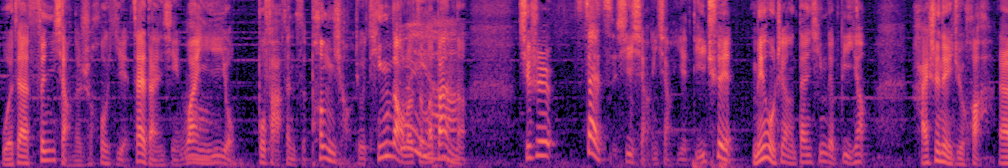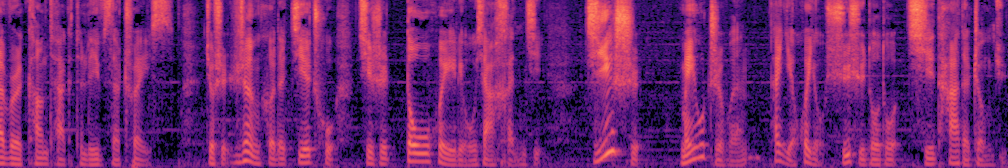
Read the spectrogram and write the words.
我在分享的时候也在担心，万一有不法分子碰巧就听到了怎么办呢？其实。再仔细想一想，也的确没有这样担心的必要。还是那句话，Every contact leaves a trace，就是任何的接触其实都会留下痕迹，即使没有指纹，它也会有许许多多其他的证据。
